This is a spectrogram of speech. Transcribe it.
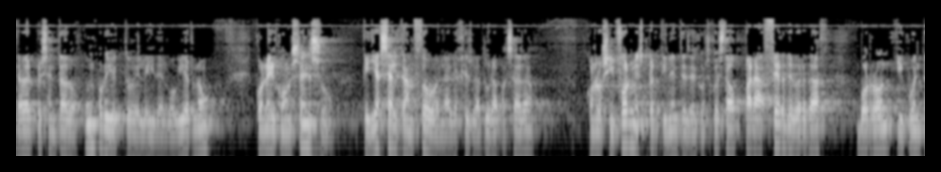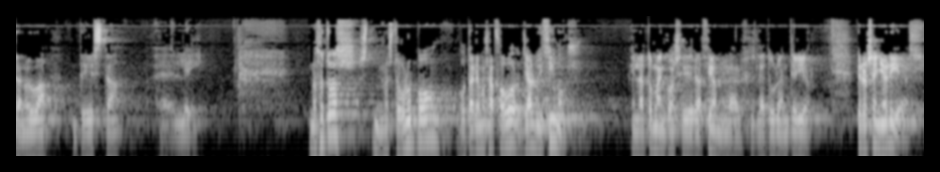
de haber presentado un proyecto de ley del Gobierno con el consenso que ya se alcanzó en la legislatura pasada, con los informes pertinentes del Consejo de Estado, para hacer de verdad borrón y cuenta nueva de esta eh, ley. Nosotros, nuestro grupo, votaremos a favor, ya lo hicimos en la toma en consideración en la legislatura anterior. Pero, señorías,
